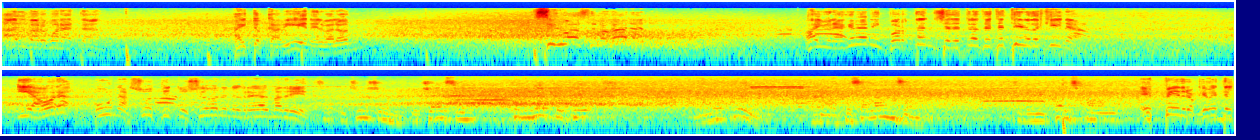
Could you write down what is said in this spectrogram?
Álvaro Morata. Ahí toca bien el balón. Si lo hace, lo ganan. Hay una gran importancia detrás de este tiro de esquina. Y ahora una sustitución en el Real Madrid. Es Pedro que mete el.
